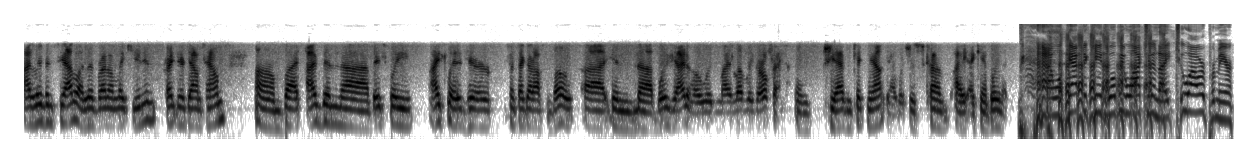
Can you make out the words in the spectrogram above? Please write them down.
I live in Seattle. I live right on Lake Union, right near downtown. Um, but I've been uh, basically isolated here since I got off the boat uh, in uh, Boise, Idaho, with my lovely girlfriend, and she hasn't kicked me out yet, which is kind of I, I can't believe it. well, Captain Keith, we'll be watching tonight. Two hour premiere,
